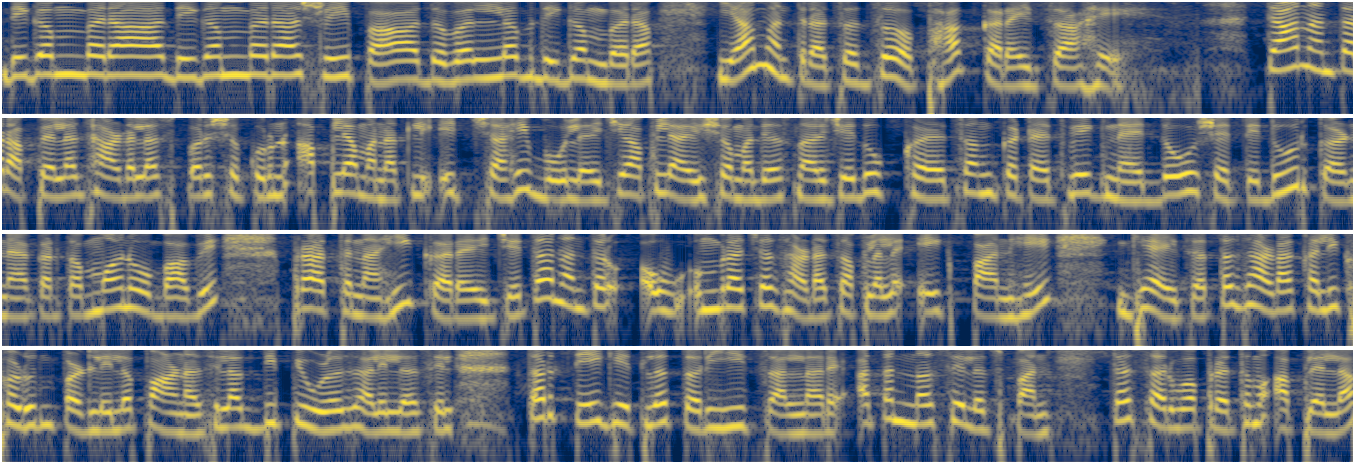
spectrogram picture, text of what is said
दिगंबरा दिगंबरा श्रीपाद वल्लभ दिगंबरा या मंत्राचा जप हा करायचा आहे. त्यानंतर आपल्याला झाडाला स्पर्श करून आपल्या मनातली इच्छाही बोलायची. आपल्या आयुष्यामध्ये असणारे जे दुःख आहेत संकट आहेत विघ्न आहेत दोष आहेत ते दूर करण्याकरता मनोभावे प्रार्थनाही करायची. त्यानंतर उमराच्या उंबराच्या झाडाचं आपल्याला एक पान हे घ्यायचं. तर झाडाखाली खडून पडलेलं पान असेल अगदी पिवळं झालेलं असेल तर ते घेतलं तरीही चालणार आहे. आता नसेलच पान तर सर्वप्रथम आपल्याला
